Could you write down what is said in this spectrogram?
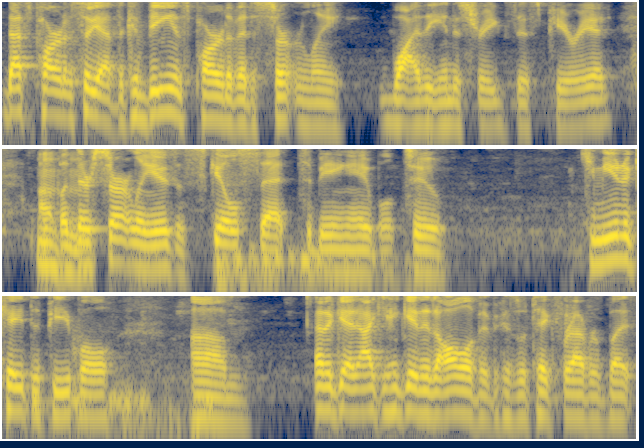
that's part of. So yeah, the convenience part of it is certainly why the industry exists. Period. Uh, mm-hmm. But there certainly is a skill set to being able to communicate to people. Um, and again, I can't get into all of it because it would take forever. But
